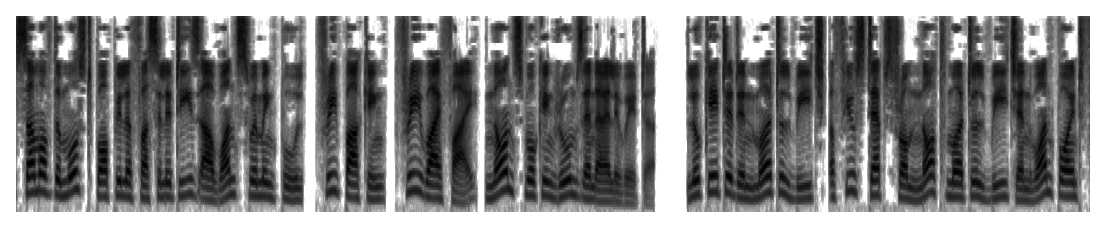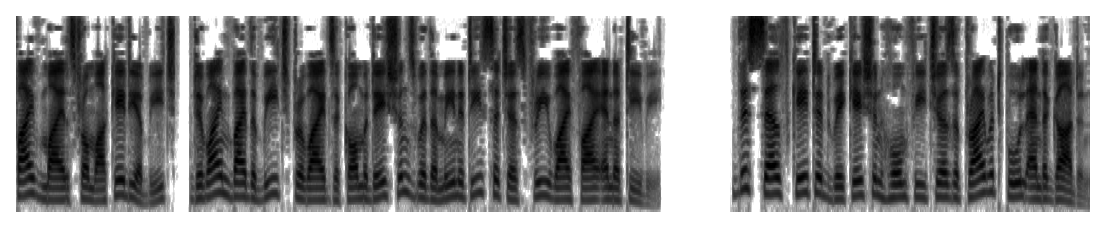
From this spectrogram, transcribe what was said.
Some of the most popular facilities are one swimming pool, free parking, free Wi-Fi, non-smoking rooms and elevator. Located in Myrtle Beach, a few steps from North Myrtle Beach and 1.5 miles from Arcadia Beach, Divine by the Beach provides accommodations with amenities such as free Wi-Fi and a TV. This self-catered vacation home features a private pool and a garden.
